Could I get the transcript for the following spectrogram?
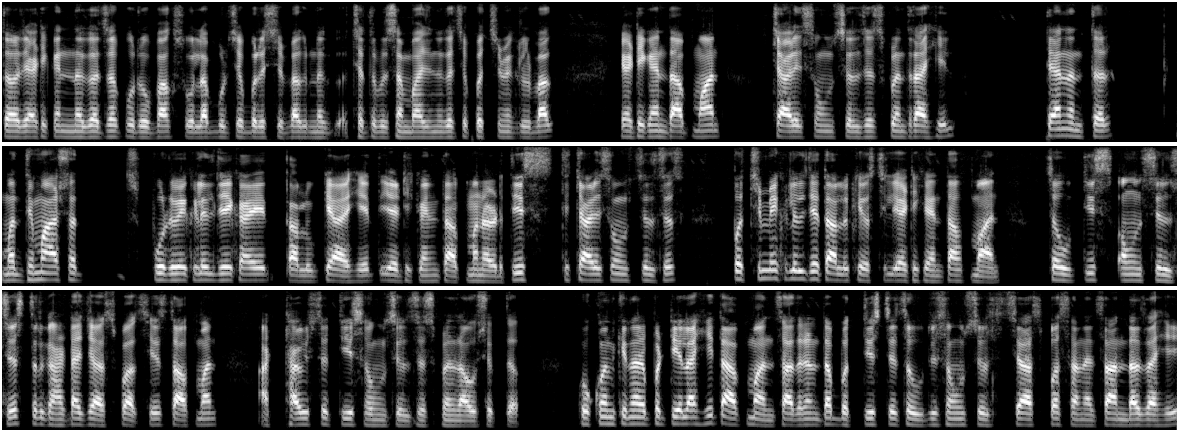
तर या ठिकाणी नगरचा पूर्व भाग सोलापूरचे बरेचसे भाग नग छत्रपती संभाजीनगरचे पश्चिमेकडील भाग या ठिकाणी तापमान चाळीस अंश सेल्सिअसपर्यंत राहील. त्यानंतर मध्य महाराष्ट्रात पूर्वेकडील जे काही तालुके आहेत या ठिकाणी तापमान अडतीस ते चाळीस अंश सेल्सिअस. पश्चिमेकडील जे तालुके असतील या ठिकाणी तापमान चौतीस अंश सेल्सिअस तर घाटाच्या आसपास हेच तापमान अठ्ठावीस ते तीस अंश सेल्सिअसपर्यंत राहू शकतं. कोकण किनारपट्टीला हे तापमान साधारणतः बत्तीस ते चौतीस अंश सेल्सिअसच्या आसपास राहण्याचा अंदाज आहे.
